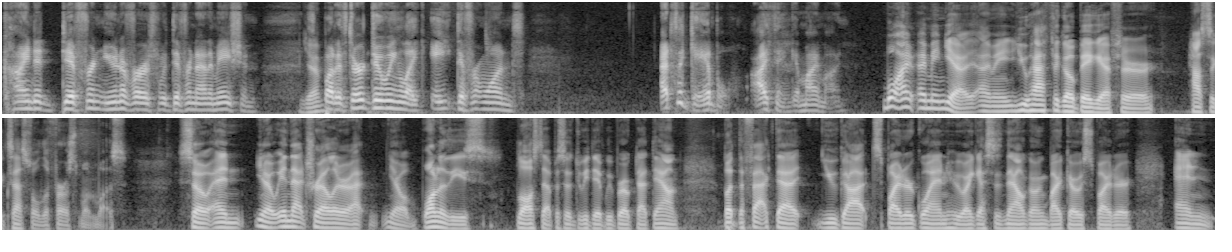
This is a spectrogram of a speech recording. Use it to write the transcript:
kind of different universe with different animation. Yeah. But if they're doing like eight different ones, that's a gamble. I think in my mind. Well, I, I mean, yeah, I mean, you have to go big after how successful the first one was. So, and you know, in that trailer, you know, one of these lost episodes we did, we broke that down. But the fact that you got Spider Gwen, who I guess is now going by Ghost Spider, and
